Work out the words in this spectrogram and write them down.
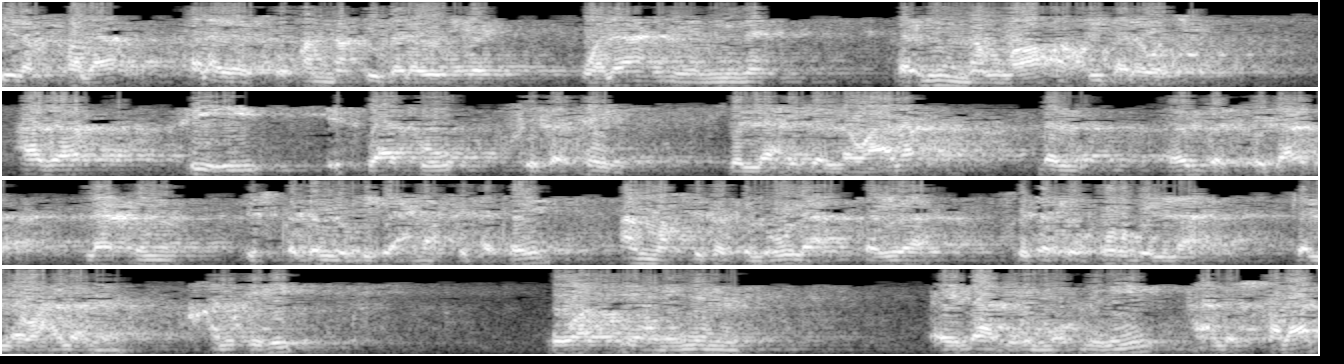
إلى الصلاة فلا يبصقن قبل وجهه ولا عن يمينه فإن الله قبل وجهه. هذا فيه إثبات صفتين لله جل وعلا. بل عدة صفات لكن يستدل به على صفتين. أما الصفة الأولى فهي صفة قرب الله جل وعلا من خلقه ويعني من عباده المؤمنين على الصلاة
